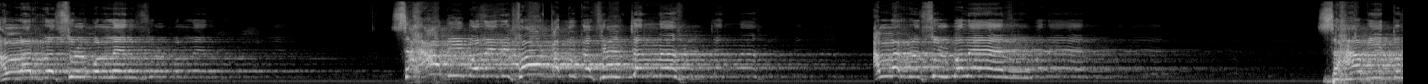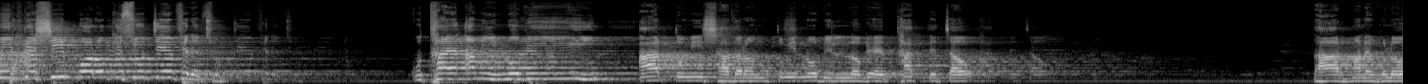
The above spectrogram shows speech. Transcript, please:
আল্লাহর বললেন বলে আল্লাহর বলেন তুমি বেশি বড় কিছু চেয়ে ফেলেছো। কোথায় আমি নবী? আর তুমি সাধারণ, তুমি নবীর লগে থাকতে চাও। তার মানে হলো,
